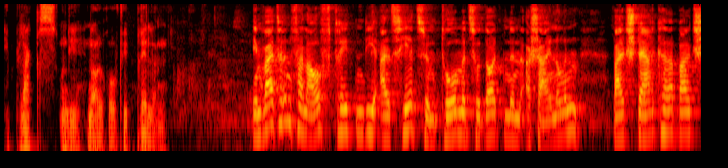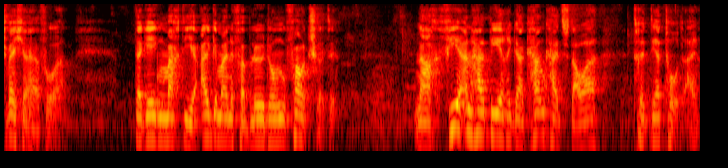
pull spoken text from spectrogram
die Plaques und die Neurofibrillen. Im weiteren Verlauf treten die als Herdsymptome zu deutenden Erscheinungen bald stärker, bald schwächer hervor. Dagegen macht die allgemeine Verblödung Fortschritte. Nach viereinhalbjähriger Krankheitsdauer tritt der Tod ein.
